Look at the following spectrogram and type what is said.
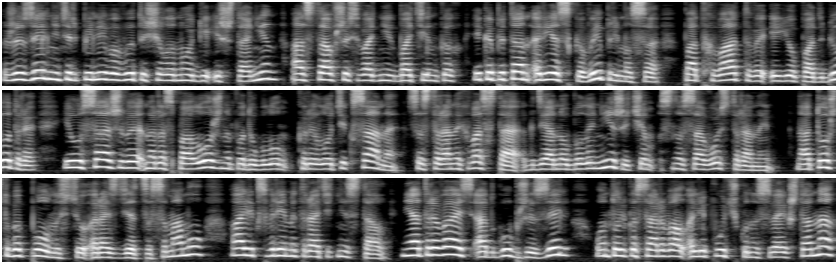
Жизель нетерпеливо вытащила ноги из штанин, оставшись в одних ботинках, и капитан резко выпрямился, подхватывая ее под бедра и усаживая на расположенное под углом крыло Тексана со стороны хвоста, где оно было ниже, чем с носовой стороны. На то, чтобы полностью раздеться самому, Алекс время тратить не стал. Не отрываясь от губ Жизель, он только сорвал липучку на своих штанах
